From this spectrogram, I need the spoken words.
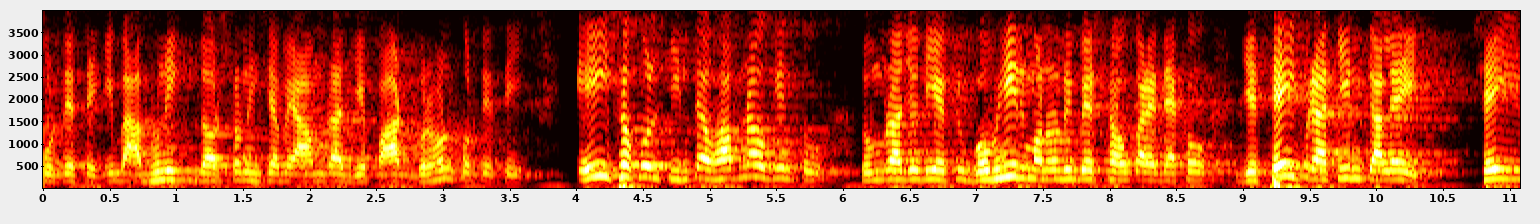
করতেছে কিংবা আধুনিক দর্শন হিসাবে আমরা যে পাঠ গ্রহণ করতেছি, এই সকল চিন্তা ভাবনাও কিন্তু তোমরা যদি একটু গভীর মনোনিবেশ সহকারে দেখো যে সেই প্রাচীনকালেই সেই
